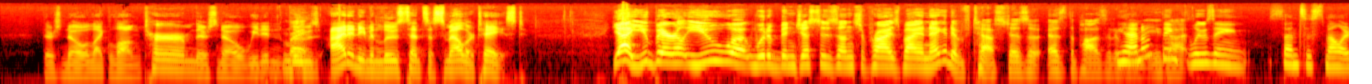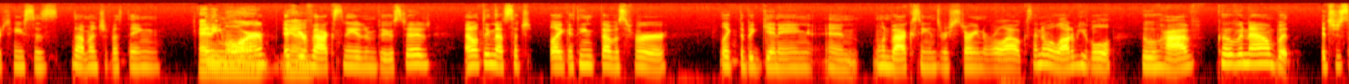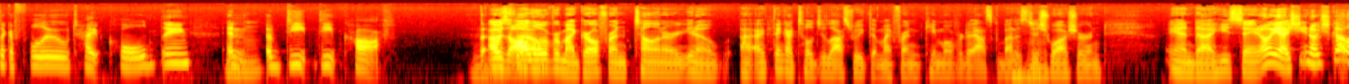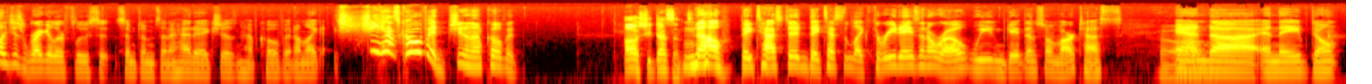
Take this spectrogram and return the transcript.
there's no like long term. There's no we didn't Right. lose. I didn't even lose sense of smell or taste. Yeah, you barely you uh, would have been just as unsurprised by a negative test as a, as the positive. Yeah, I don't think got. losing sense of smell or taste is that much of a thing Anymore, anymore. If yeah. you're vaccinated and boosted, I don't think that's such like I think that was for like the beginning and when vaccines were starting to roll out. Because I know a lot of people who have COVID now, but it's just like a flu type cold thing and Mm-hmm. a deep, deep cough. I was all over my girlfriend, telling her, you know, I, I think I told you last week that my friend came over to ask about his dishwasher, and and uh, he's saying, oh yeah, she, you know, she's got like just regular flu sy- symptoms and a headache. She doesn't have COVID. I'm like, she has COVID. She doesn't have COVID. Oh, she doesn't. No, they tested. They tested like three days in a row. We gave them some of our tests, and uh, and they don't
